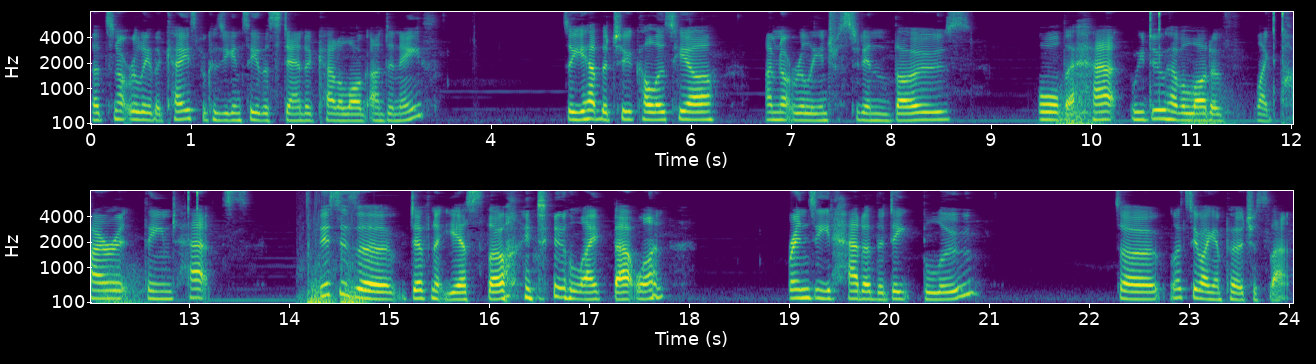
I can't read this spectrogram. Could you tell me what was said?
that's not really the case because you can see the standard catalog underneath. So you have the two colors here. I'm not really interested in those. Or the hat. We do have a lot of like pirate themed hats. This is a definite yes though. I do like that one. Frenzied Hatter the Deep Blue. So let's see if I can purchase that.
